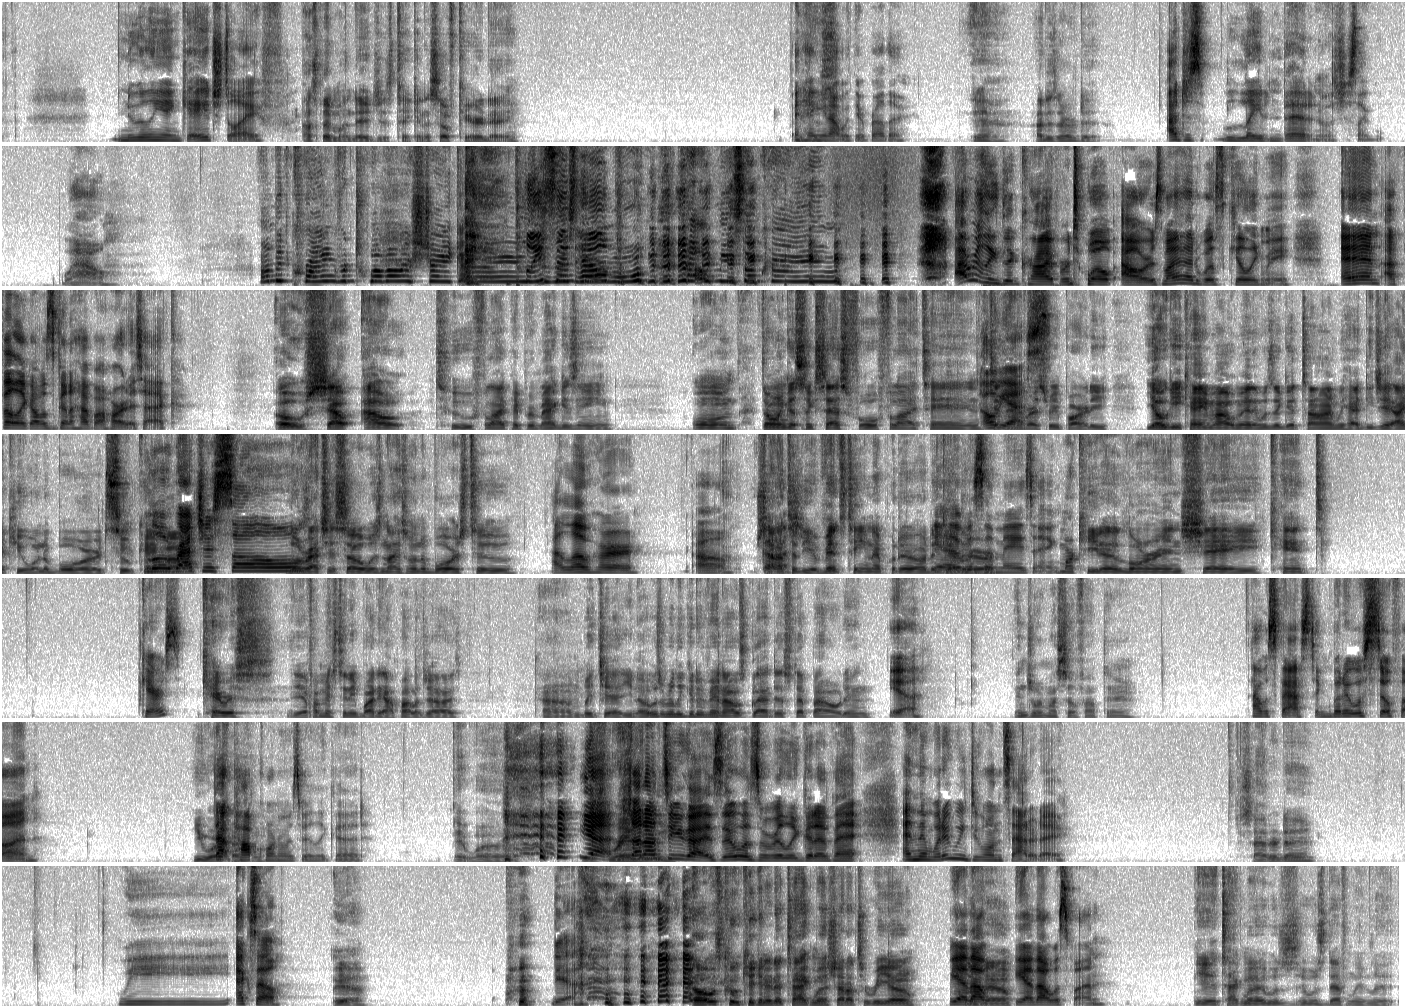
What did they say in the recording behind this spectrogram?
newly engaged life. I spent Monday just taking a self care day. and hanging Because- out with your brother. Yeah, I deserved it. I just laid in bed and it was just like, wow. I've been crying for twelve hours straight, guys. Please send help. help me stop crying. I really did cry for 12 hours. My head was killing me. And I felt like I was going to have a heart attack. Oh, shout out to Flypaper Magazine on throwing a successful Fly 10 Oh, 10th yes. anniversary party. Yogi came out, man. It was a good time. We had DJ IQ on the board. Soup came Little out. Ratchet Soul. Little Ratchet Soul was nice on the boards too. I love her. Oh, Shout out to the events team that put it all together. Yeah, it was amazing. Marquita, Lauren, Shay, Kent, Cares? Karis. Yeah, if I missed anybody, I apologize. Um, but yeah, you know, it was a really good event. I was glad to step out and Yeah. enjoy myself out there. I was fasting, but it was still fun. You were That fasting. popcorn was really good. It was. yeah, shout out to you guys. It was a really good event. And then what did we do on Saturday? Saturday. We XL. Yeah. Yeah. Oh, it was cool kicking it at Tagma. Shout out to Rio. yeah, that yeah, that was fun. Yeah, Tagma. It was it was definitely lit.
